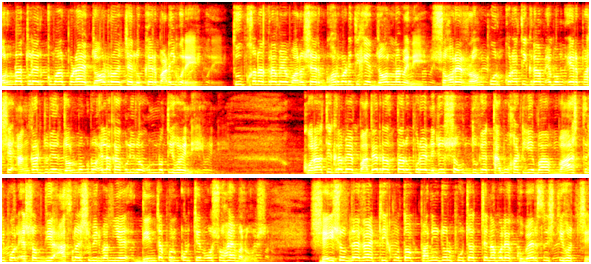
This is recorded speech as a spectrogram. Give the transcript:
অরুণাচলের কুমারপাড়ায় জল রয়েছে লোকের বাড়ি করে। তুপখানা গ্রামে মানুষের ঘরবাড়ি থেকে জল নামেনি। শহরের রংপুর, কোরাতি গ্রাম এবং এর পাশে আঙ্গারজুরের জলমগ্ন এলাকাগুলিরও উন্নতি হয়নি। করাতি গ্রামে বাদের রাস্তার উপরে নিজস্ব উদ্যোগে তাঁবু খাটিয়ে বা বাস ত্রিপল এসব দিয়ে আশ্রয় শিবির বানিয়ে দিন যাপন করছেন অসহায় মানুষ। সেই সব জায়গায় ঠিকমতো পানীয় জল পৌঁছাচ্ছে না বলে ক্ষোভের সৃষ্টি হচ্ছে।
